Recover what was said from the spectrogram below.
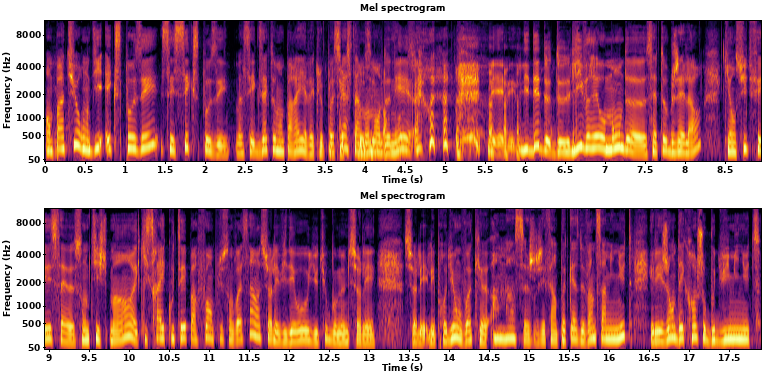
En peinture, on dit exposer, c'est s'exposer. Bah, c'est exactement pareil avec le podcast. À un moment donné, l'idée de, de livrer au monde euh, cet objet-là, qui ensuite fait son petit chemin, euh, qui sera écouté parfois. En plus, on voit ça hein, sur les vidéos YouTube ou même sur les sur les, les produits. On voit que oh mince, j'ai fait un podcast de 25 minutes et les gens décrochent au bout de 8 minutes.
